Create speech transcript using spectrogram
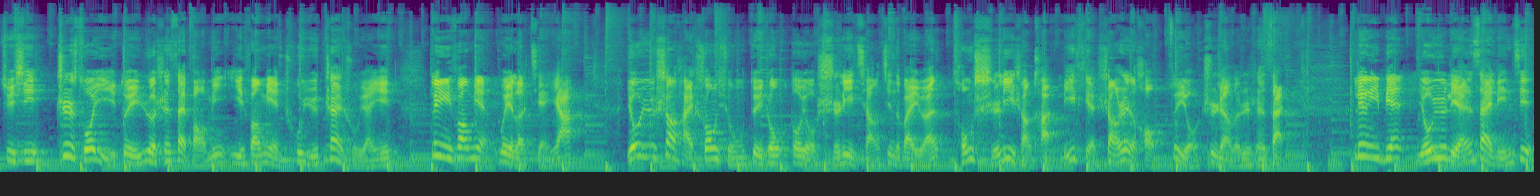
据悉，之所以对热身赛保密，一方面出于战术原因，另一方面为了减压。由于上海双雄队中都有实力强劲的外援，从实力上看，李铁上任后最有质量的热身赛。另一边，由于联赛临近，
